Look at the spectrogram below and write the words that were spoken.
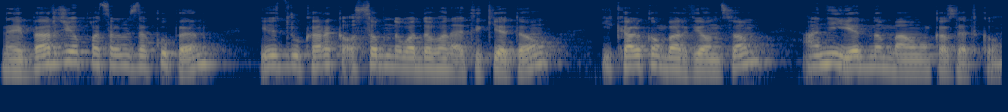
Najbardziej opłacalnym zakupem jest drukarka osobno ładowana etykietą i kalką barwiącą, a nie jedną małą kazetką.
